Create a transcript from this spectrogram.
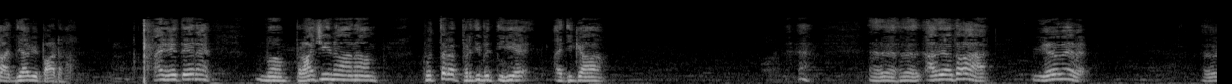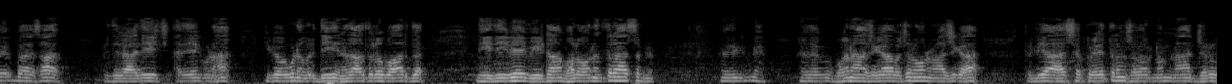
अद्यापि पाठः एतेन प्राचीनानां कुत्र प्रतिपत्तिः अधिका? अतः एवमेव। गुणः, इको न निधिवे वीटां फलोऽनन्तरः उपनाशिकः, वचनोनुनाशिकः तुल्याः स प्रयत्नं सवर्णं नाज्जरु।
